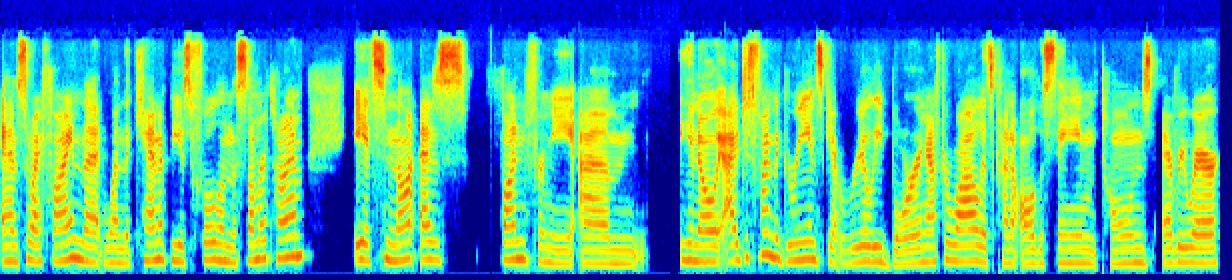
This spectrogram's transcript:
And so I find that when the canopy is full in the summertime, it's not as fun for me. Um, you know, I just find the greens get really boring after a while. It's kind of all the same tones everywhere,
